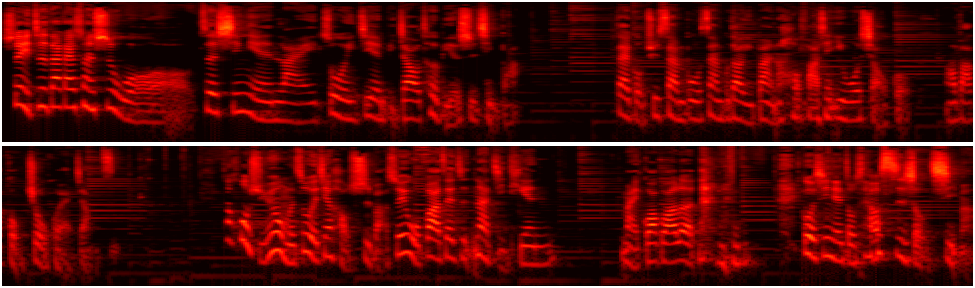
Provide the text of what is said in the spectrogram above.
所以这大概算是我这新年来做一件比较特别的事情吧。带狗去散步，散步到一半，然后发现一窝小狗，然后把狗救回来，这样子。但或许因为我们做了一件好事吧，所以我爸在这那几天买刮刮乐，过新年总是要试手气嘛。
